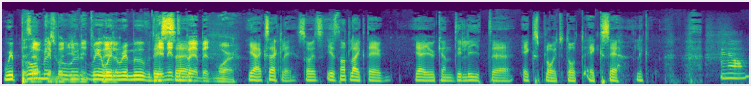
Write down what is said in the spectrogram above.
we say, promise okay, we will, we will remove this. you need to uh, pay a bit more. Yeah, exactly. So it's it's not like they yeah you can delete uh, exploit.exe. Like, No,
